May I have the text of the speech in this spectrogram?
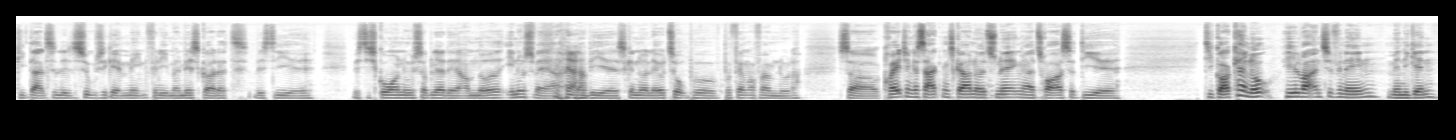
gik der altid lidt sus igennem en, fordi man vidste godt, at hvis de, øh, hvis de scorer nu, så bliver det om noget endnu sværere, Ja. når vi øh, skal nå at lave to på, på 45 minutter. Så Kroatien kan sagtens gøre noget i turneringen, og jeg tror også, at de, øh, de godt kan nå hele vejen til finalen, men igen,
